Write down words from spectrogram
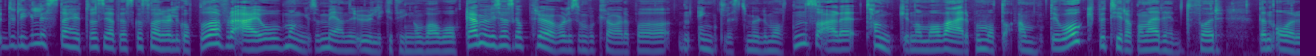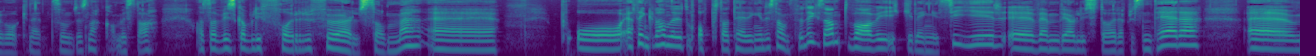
Du ligger lista høyt ved å si at jeg skal svare veldig godt på det. For det er jo mange som mener ulike ting om hva woke er. Men hvis jeg skal prøve å liksom forklare det på den enkleste mulige måten, så er det tanken om å være på en måte anti-woke betyr at man er redd for den årvåkenheten som du snakka om i stad. Altså at vi skal bli for følsomme. Eh, og jeg tenker det handler litt om oppdateringer i samfunnet. ikke sant? Hva vi ikke lenger sier, eh, hvem vi har lyst til å representere. Eh,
